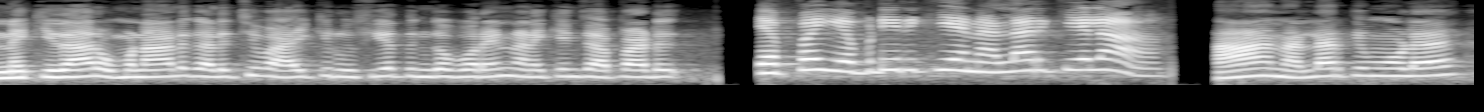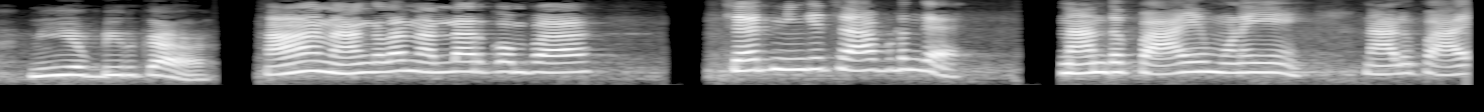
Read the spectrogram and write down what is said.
இன்னைக்கு தான் ரொம்ப நாள் கழிச்சு வாய்க்கு ருசியாக திங்க போறேன்னு நினைக்கேன் சாப்பாடு. எப்போ எப்படி இருக்கிய? நல்லா இருக்கியலா? ஆ நல்லா இருக்கேன் மோள. நீ எப்படி இருக்கா? ஆ நாங்களாம் நல்லா இருக்கோம்ப்பா. சரி நீங்க சாப்பிடுங்க. நான் அந்த பாய முனையேன். நாலு பாய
